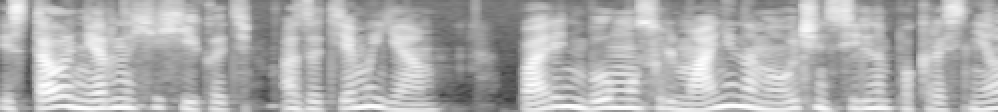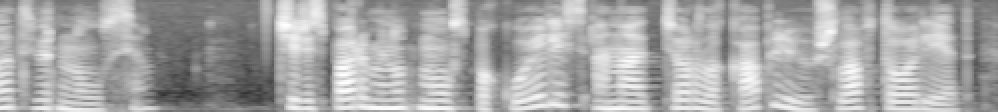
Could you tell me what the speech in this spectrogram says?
и стала нервно хихикать, а затем и я. Парень был мусульманином и очень сильно покраснел, отвернулся. Через пару минут мы успокоились, она оттерла каплю и ушла в туалет –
